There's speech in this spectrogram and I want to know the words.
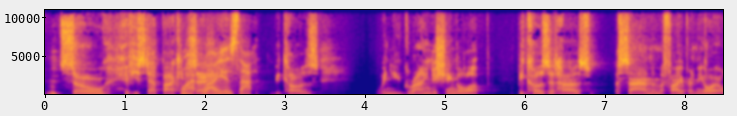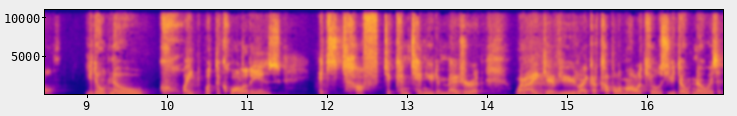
Mm. So if you step back and why, say why is that? Because when you grind a shingle up, because it has the sand and the fiber and the oil, you don't know quite what the quality is. It's tough to continue to measure it. When I give you like a couple of molecules, you don't know is it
